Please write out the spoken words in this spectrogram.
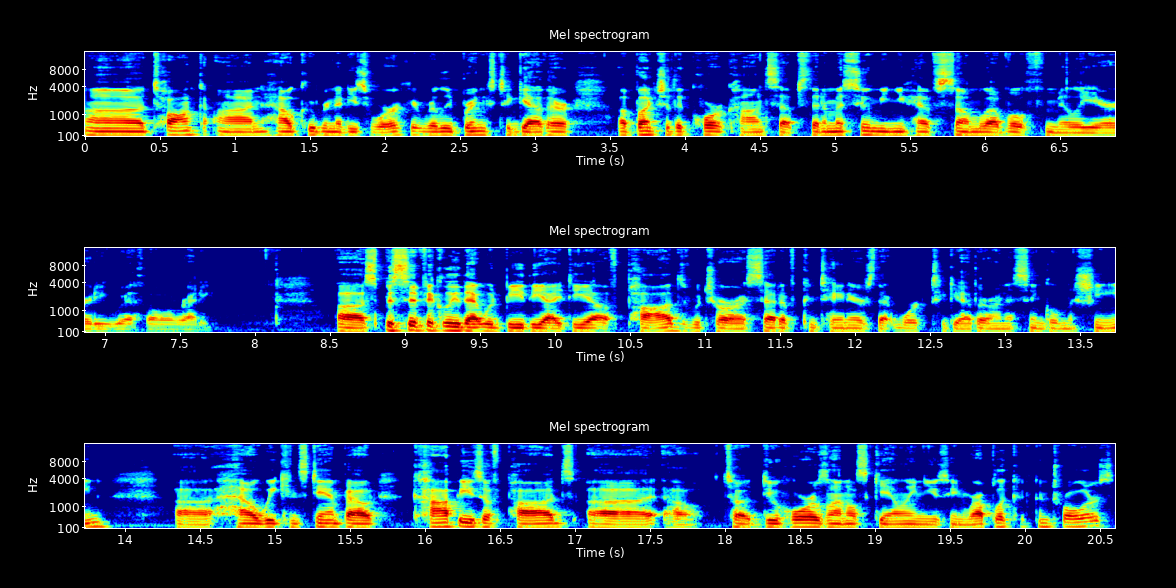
uh, talk on how Kubernetes work. It really brings together a bunch of the core concepts that I'm assuming you have some level of familiarity with already. Uh, specifically, that would be the idea of pods, which are a set of containers that work together on a single machine. Uh, how we can stamp out copies of pods uh, to do horizontal scaling using replica controllers.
